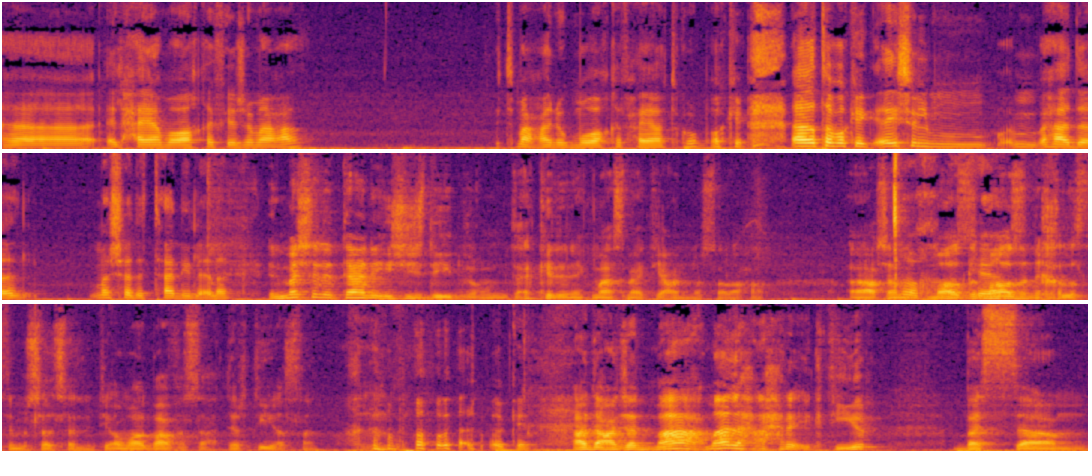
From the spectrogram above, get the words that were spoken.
آه الحياة مواقف يا جماعة. اتمعنوا بمواقف حياتكم. أوكي. آه طب أوكي. إيش الم... هذا المشهد الثاني لك المشهد الثاني إشي جديد. متأكد إنك ما سمعتي عنه صراحة. آه عشان ما أظن أوكي. ما أظني خلصت المسلسل أنت أو ما بعرف هسه حضرتيه أصلا. أوكي. هذا عن جد ما ما رح أحرق كتير بس آم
